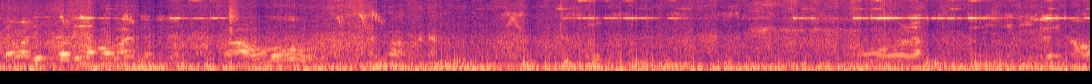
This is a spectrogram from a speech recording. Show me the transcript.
แต่วันนี้คนที่เอามาเกิดเอาโอ้แล้วนี่ดีเลยเนาะ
